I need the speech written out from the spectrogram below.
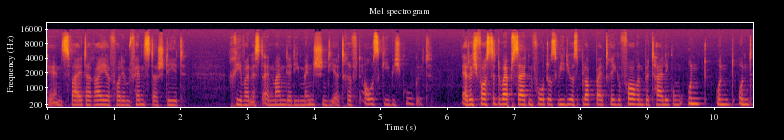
der in zweiter Reihe vor dem Fenster steht. Chivan ist ein Mann, der die Menschen, die er trifft, ausgiebig googelt. Er durchforstet Webseiten, Fotos, Videos, Blogbeiträge, Forenbeteiligung und, und, und.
